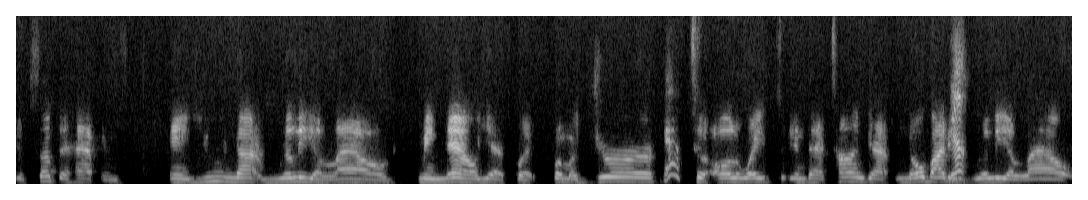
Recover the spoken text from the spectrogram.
If, something happens and you're not really allowed I mean, now, yes, but from a juror Yeah. to all the way to, in that time gap, nobody's Yeah. really allowed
